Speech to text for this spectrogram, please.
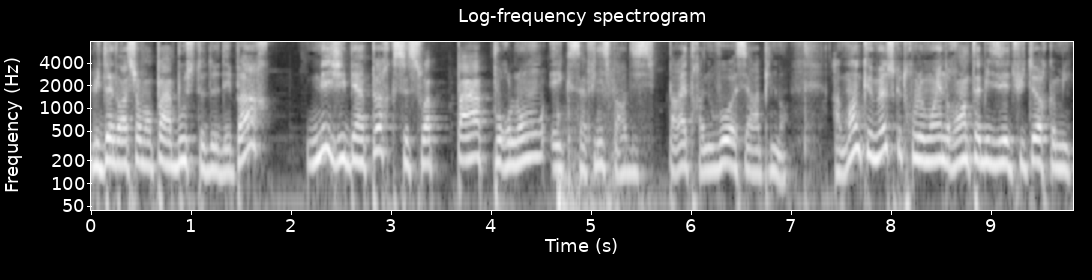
lui donnera sûrement pas un boost de départ, mais j'ai bien peur que ce soit pas pour long et que ça finisse par disparaître à nouveau assez rapidement. À moins que Musk trouve le moyen de rentabiliser Twitter comme il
